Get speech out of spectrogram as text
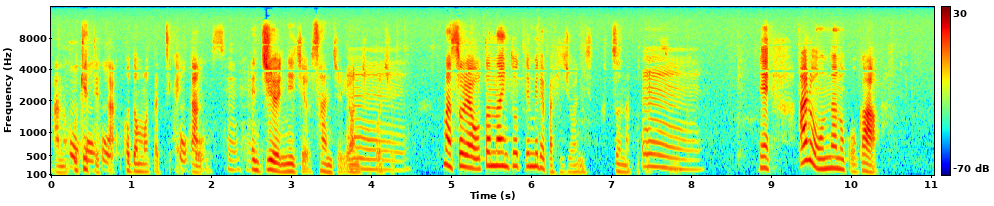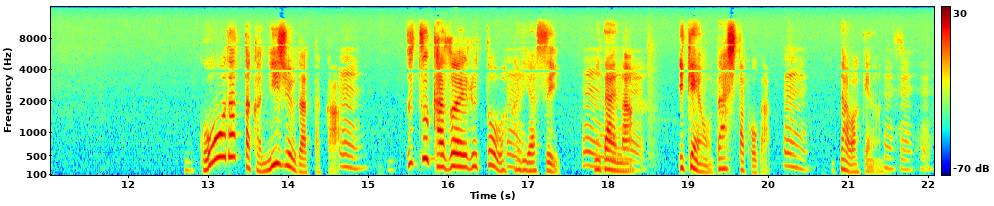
あの受けてた子どもたちがいたんです。ほうほう。で1020304050まあそれは大人にとってみれば非常に普通なことうですよね。ん。ある女の子が5だったか20だったかうん。ずつ数えると分かりやすいうん。みたいな意見を出した子がいたわけなんうんです。うん。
